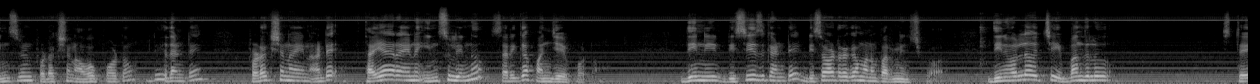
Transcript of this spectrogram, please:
ఇన్సులిన్ ప్రొడక్షన్ అవ్వకపోవటం లేదంటే ప్రొడక్షన్ అయిన అంటే తయారైన ఇన్సులిన్ సరిగ్గా పనిచేయకపోవటం. దీన్ని డిసీజ్ కంటే డిసార్డర్గా మనం పరిగణించుకోవాలి. దీనివల్ల వచ్చే ఇబ్బందులు స్టే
